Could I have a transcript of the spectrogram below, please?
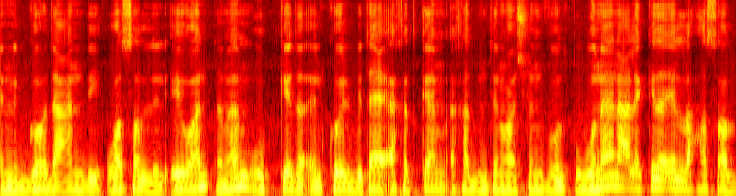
إن الجهد عندي وصل لل A1 تمام؟ وبكده ال coil بتاعي أخد كام؟ أخد 220 فولت. وبناء على كده إيه اللي حصل؟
